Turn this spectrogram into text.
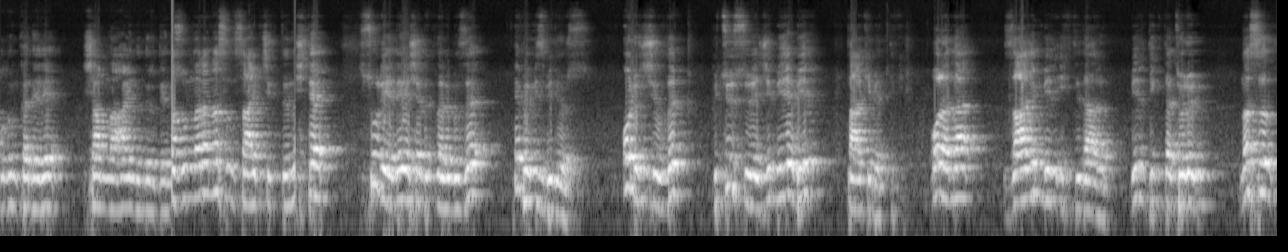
Kulun kaderi Şam'la aynıdır dedi. Mazlumlara nasıl sahip çıktığını işte Suriye'de yaşadıklarımızı hepimiz biliyoruz. 13 yıldır bütün süreci birebir takip ettik. Orada zalim bir iktidarın, bir diktatörün nasıl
